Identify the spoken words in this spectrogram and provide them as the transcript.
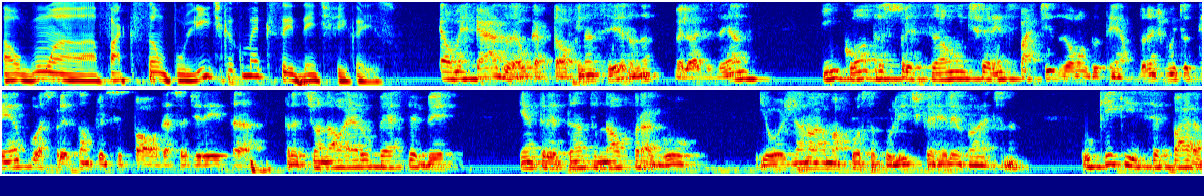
alguma facção política? Como é que você identifica isso? é o mercado, é o capital financeiro, né? melhor dizendo, que encontra expressão em diferentes partidos ao longo do tempo. Durante muito tempo, a expressão principal dessa direita tradicional era o PSDB, que entretanto naufragou e hoje já não é uma força política relevante. Né? O que, que separa,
